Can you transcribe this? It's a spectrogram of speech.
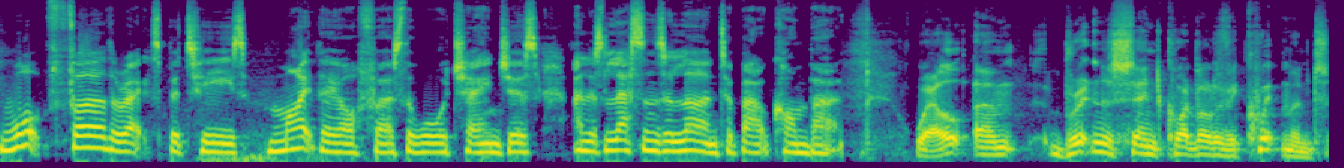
What further expertise might they offer as the war changes and as lessons are learned about combat? Well, um, Britain has sent quite a lot of equipment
